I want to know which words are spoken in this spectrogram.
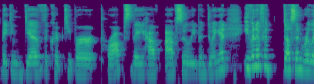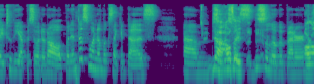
they can give the crypt keeper props they have absolutely been doing it even if it doesn't relate to the episode at all but in this one it looks like it does um so Yeah, I'll this say- this is a little bit better Our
